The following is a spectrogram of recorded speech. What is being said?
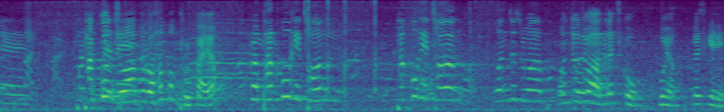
예 바꾼. 조합으로 한번 볼까요? 그럼 바꾸기 전 바꾸기 전 원조 조합 원조 조합. 렛츠고 뭐야? 렛츠 기릿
